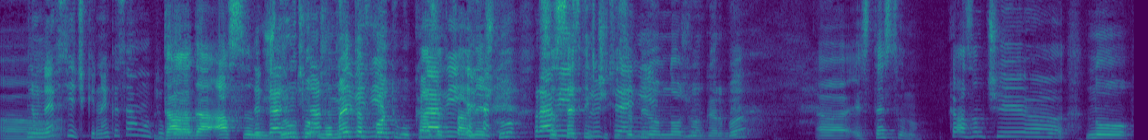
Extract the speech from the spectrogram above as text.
Но не всички, нека само тук. Да, да, да. Аз да между другото, момента в който го казах прави, това нещо, съсетих, че ти забива нож в гърба. Естествено. Казвам, че... Но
